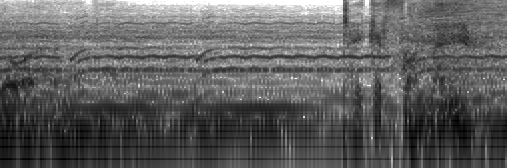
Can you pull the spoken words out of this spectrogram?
Go ahead. Take it from me.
